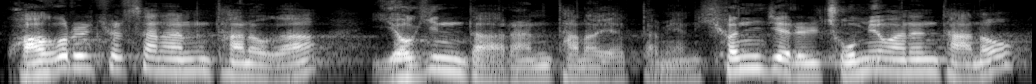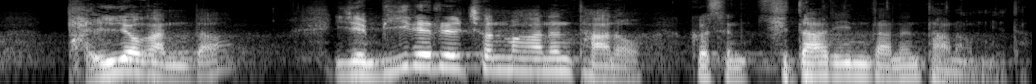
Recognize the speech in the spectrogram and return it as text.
과거를 결산하는 단어가 여긴다라는 단어였다면 현재를 조명하는 단어 달려간다. 이제 미래를 전망하는 단어 그것은 기다린다는 단어입니다.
